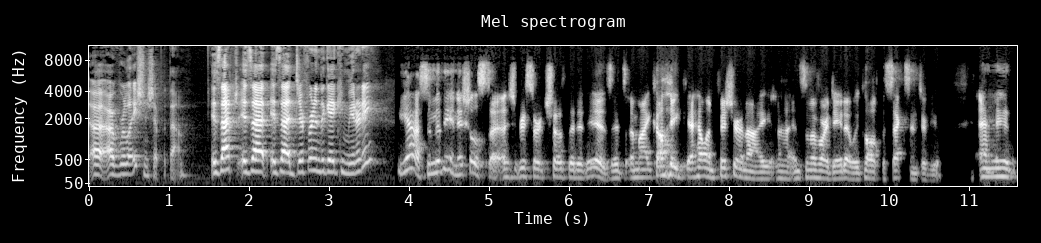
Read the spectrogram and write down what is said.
a, a relationship with them. Is that is that is that different in the gay community? Yeah, some of the initial research shows that it is. It's uh, my colleague Helen Fisher and I, uh, in some of our data, we call it the sex interview. And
